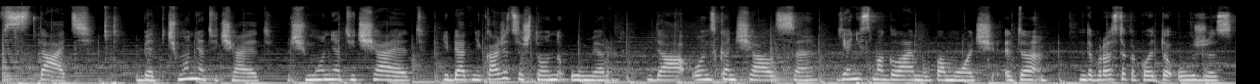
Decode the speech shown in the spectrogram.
встать. Ребят, почему он не отвечает? Почему он не отвечает? Ребят, мне кажется, что он умер. Да, он скончался. Я не смогла ему помочь. Это... Это просто какой-то ужас.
